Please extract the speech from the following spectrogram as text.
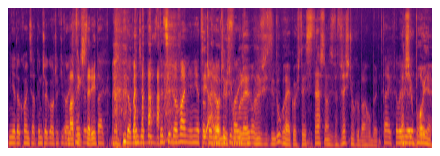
nie do końca tym, czego oczekiwaliśmy? Matrix 4? Tak, no, to będzie zdecydowanie nie to, Ty, czego ale on już w oczekiwaliśmy. ogóle, on już jest niedługo jakoś, to jest straszne, on jest we wrześniu chyba, Hubert. Tak, to Ja będzie, się boję.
